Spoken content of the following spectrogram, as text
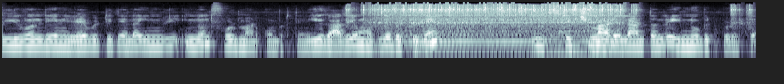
ಇಲ್ಲಿ ಒಂದು ಏನು ಎಳೆ ಬಿಟ್ಟಿದೆಯಲ್ಲ ಇಲ್ಲಿ ಇನ್ನೊಂದು ಫೋಲ್ಡ್ ಮಾಡ್ಕೊಂಡ್ಬಿಡ್ತೀನಿ. ಈಗಾಗಲೇ ಮೊದಲೇ ಬಿಟ್ಟಿದೆ. ಈಗ ಸ್ಟಿಚ್ ಮಾಡಿಲ್ಲ ಅಂತಂದರೆ ಇನ್ನೂ ಬಿಟ್ಬಿಡುತ್ತೆ.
